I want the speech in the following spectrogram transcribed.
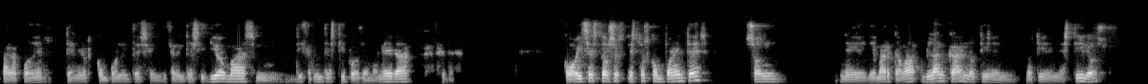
para poder tener componentes en diferentes idiomas, diferentes tipos de moneda, etc. Como veis, estos, componentes son de, marca blanca, no tienen estilos,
